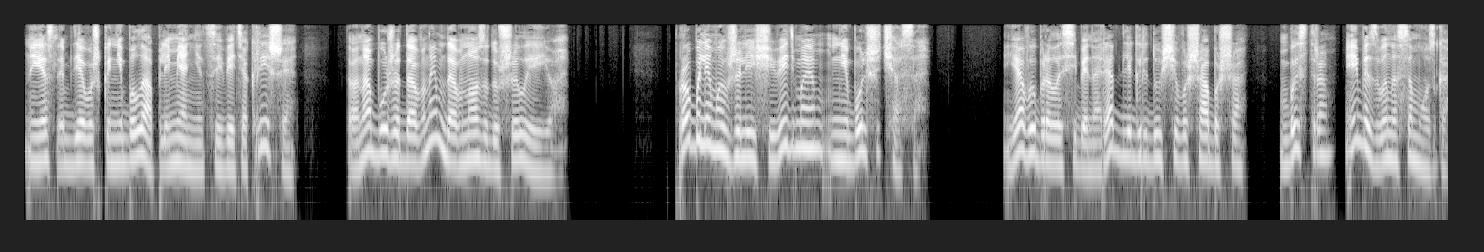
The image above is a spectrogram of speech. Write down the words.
если б девушка не была племянницей Ветя Криши, то она бы уже давным-давно задушила ее. Пробыли мы в жилище ведьмы не больше часа. Я выбрала себе наряд для грядущего шабаша, быстро и без выноса мозга.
